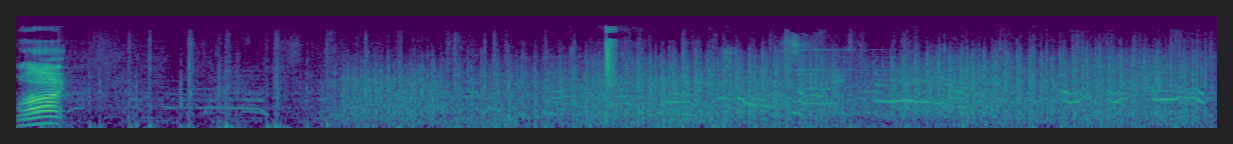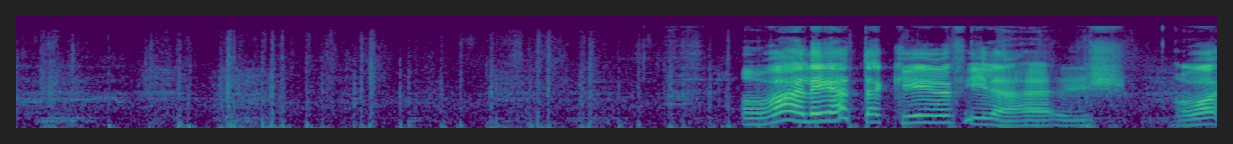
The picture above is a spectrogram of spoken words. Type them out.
Ouais. On va aller attaquer un village. Ouais.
